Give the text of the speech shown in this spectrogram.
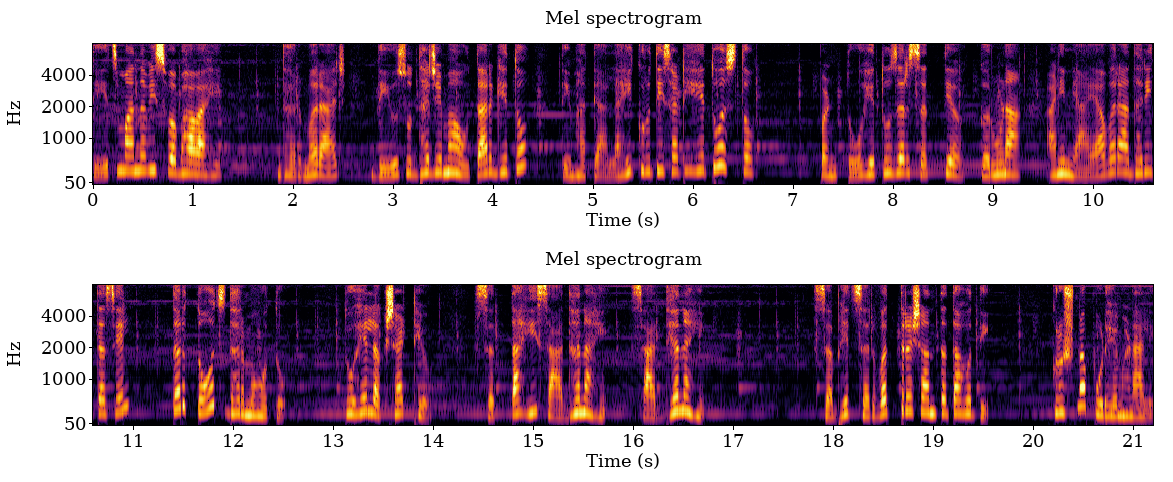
तेच मानवी स्वभाव आहे. धर्मराज देवसुद्धा जेव्हा अवतार घेतो तेव्हा त्यालाही कृतीसाठी हेतू असतो. पण तो हेतू जर सत्य करुणा आणि न्यायावर आधारित असेल तर तोच धर्म होतो. तू हे लक्षात ठेव सत्ता ही साधन आहे साध्य नाही. सभेत सर्वत्र शांतता होती. कृष्ण पुढे म्हणाले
